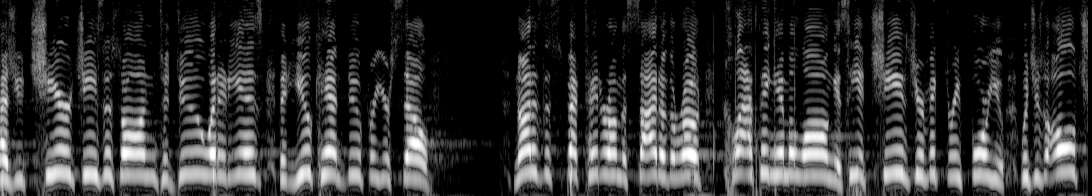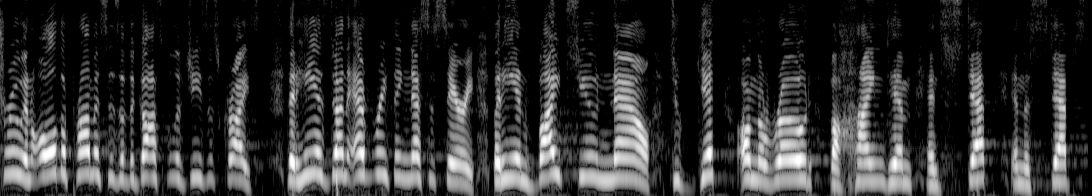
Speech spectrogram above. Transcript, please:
as you cheer Jesus on to do what it is that you can't do for yourself not as the spectator on the side of the road, clapping him along as he achieves your victory for you, which is all true in all the promises of the gospel of Jesus Christ, that he has done everything necessary, but he invites you now to get on the road behind him and step in the steps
